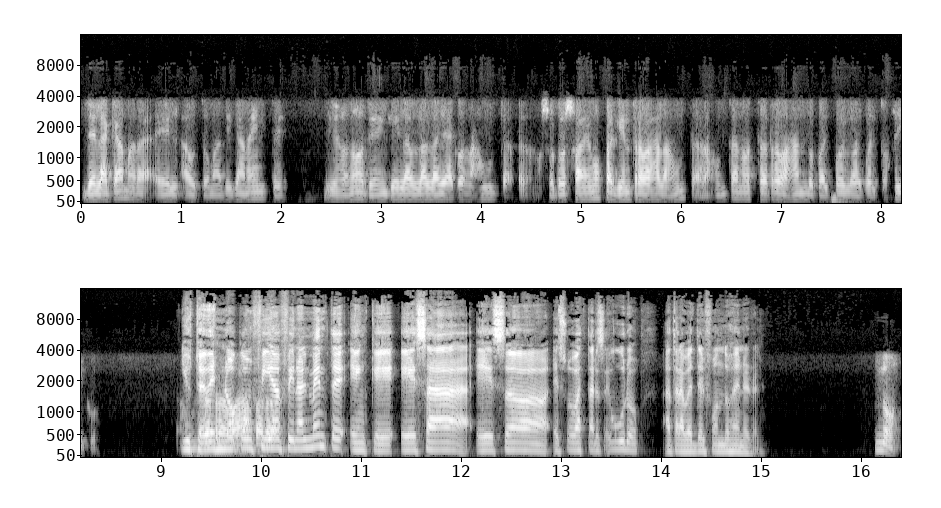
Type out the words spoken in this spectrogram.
de la Cámara, él automáticamente dijo, no, tienen que ir a hablar allá con la Junta. Pero nosotros sabemos para quién trabaja la Junta. La Junta no está trabajando para el pueblo de Puerto Rico. Y ustedes no confían para- finalmente en que esa, esa, eso va a estar seguro a través del Fondo General. No,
